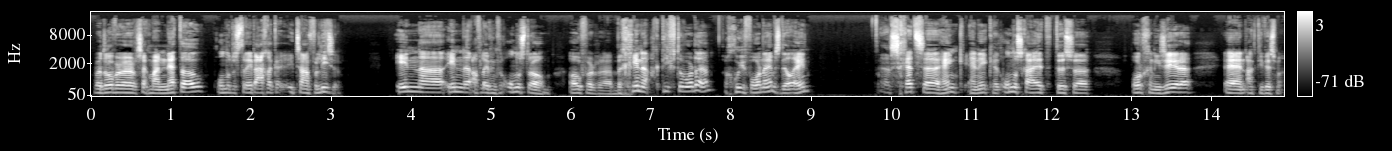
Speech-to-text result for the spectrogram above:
Waardoor we er zeg maar netto onder de streep eigenlijk iets aan verliezen. In, uh, in de aflevering van Onderstroom over uh, beginnen actief te worden, goede voornemens, deel 1, uh, schetsen Henk en ik het onderscheid tussen organiseren en activisme.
